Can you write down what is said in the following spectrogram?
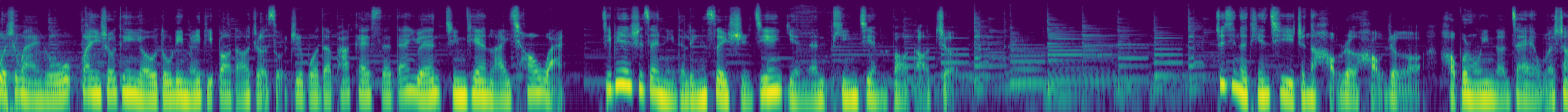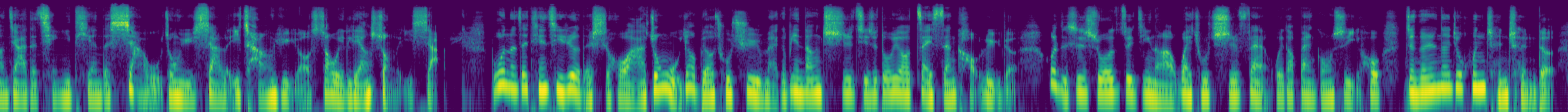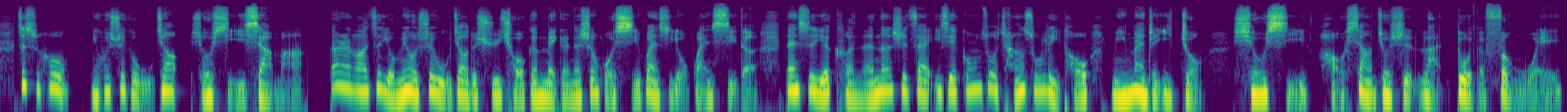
我是宛如，欢迎收听由独立媒体报道者所直播的 Podcast 的单元。今天来敲碗，即便是在你的零碎时间，也能听见报道者。最近的天气真的好热好热哦，好不容易呢，在我们上架的前一天的下午，终于下了一场雨哦，稍微凉爽了一下。不过呢，在天气热的时候啊，中午要不要出去买个便当吃，其实都要再三考虑的。或者是说，最近呢，外出吃饭，回到办公室以后，整个人呢就昏沉沉的，这时候你会睡个午觉，休息一下吗？当然了，这有没有睡午觉的需求，跟每个人的生活习惯是有关系的。但是也可能呢，是在一些工作场所里头弥漫着一种休息，好像就是懒惰的氛围。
